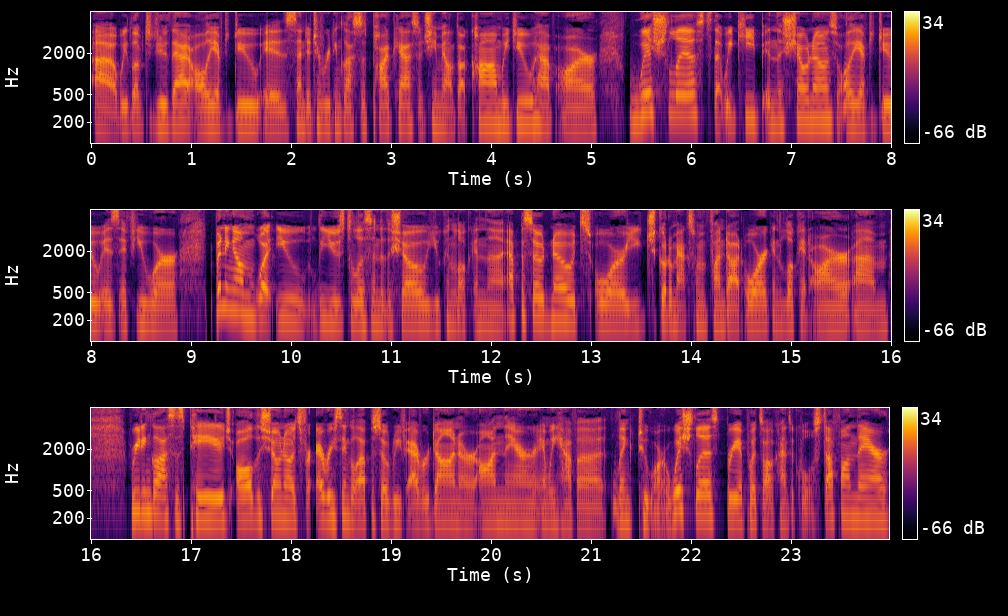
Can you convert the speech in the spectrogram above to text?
Uh, we'd love to do that. All you have to do is send it to readingglassespodcast at gmail.com. We do have our wish list that we keep in the show notes. All you have to do is if you were, depending on what you use to listen to the show, you can look in the episode notes or you just go to MaximumFun.org and look at our um, Reading Glasses page. All the show notes for every single episode we've ever done are on there. And we have a link to our wish list. Brea puts all kinds of cool stuff on there.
